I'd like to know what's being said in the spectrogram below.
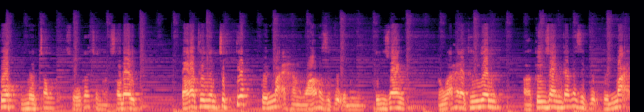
thuộc một trong số các trường hợp sau đây. Đó là thương nhân trực tiếp khuyến mại hàng hóa và dịch vụ của mình kinh doanh đúng không ạ? Hay là thương nhân à, kinh doanh các cái dịch vụ khuyến mại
